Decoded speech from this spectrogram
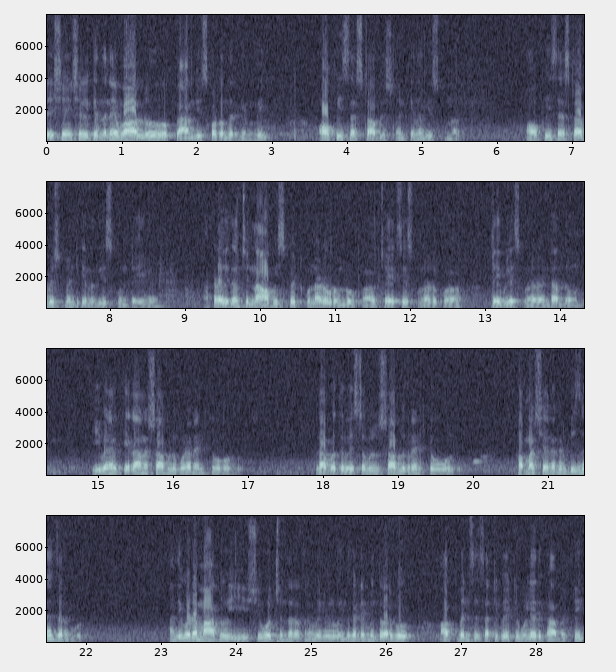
రెసిడెన్షియల్ కిందనే వాళ్ళు ప్లాన్ తీసుకోవడం జరిగింది. ఆఫీస్ ఎస్టాబ్లిష్మెంట్ కింద తీసుకున్నారు. ఆఫీస్ ఎస్టాబ్లిష్మెంట్ కింద తీసుకుంటే అక్కడ ఏదో చిన్న ఆఫీస్ పెట్టుకున్నాడు రెండు చైర్స్ వేసుకున్నాడు ఒక టేబుల్ వేసుకున్నాడు అంటే అర్థం ఉంది. ఈవెన్ కిరాణా షాపులు కూడా రెంట్కి ఇవ్వకూడదు. లేకపోతే వెజిటబుల్ షాపులకు రెంట్కి ఇవ్వకూడదు. కమర్షియల్గా అక్కడ బిజినెస్ జరగకూడదు. అది కూడా మాకు ఈ ఇష్యూ వచ్చిన తర్వాత వెలుగులో ఎందుకంటే ఇంతవరకు ఆక్యుపెన్సీ సర్టిఫికేట్ ఇవ్వలేదు కాబట్టి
